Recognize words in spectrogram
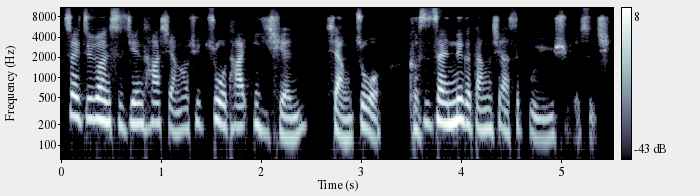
在这段时间他想要去做他以前想做，可是在那个当下是不允许的事情。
